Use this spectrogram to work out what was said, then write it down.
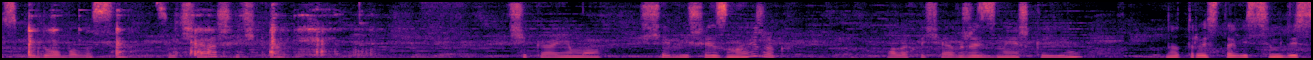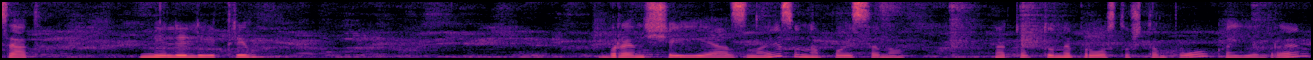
Сподобалася ця чашечка. Чекаємо ще більше знижок, але хоча вже знижки є на 380 мл. Бренд ще є знизу написано. Тобто не просто штамповка, є бренд,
